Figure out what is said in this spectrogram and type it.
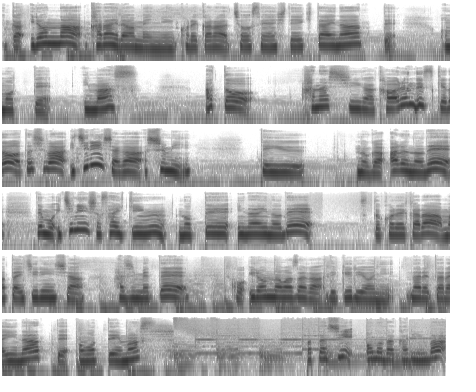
なんかいろんな辛いラーメンにこれから挑戦していきたいなって思っています。あと話が変わるんですけど私は一輪車が趣味っていうのがあるのででも一輪車最近乗っていないのでちょっとこれからまた一輪車始めてこういろんな技ができるようになれたらいいなって思っています。私小野田かりんは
